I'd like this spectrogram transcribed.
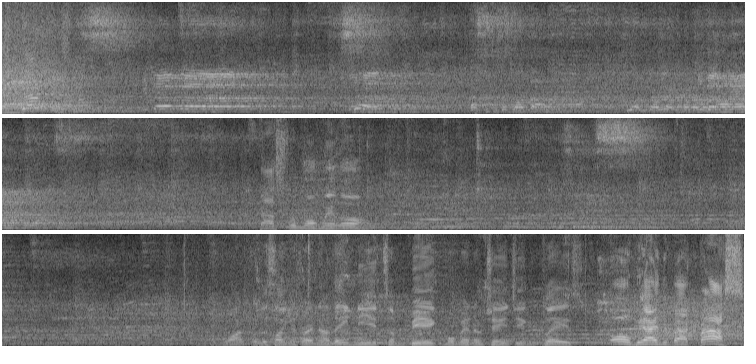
And that is pass from Wong Wei Long. One for the Slingers right now. They need some big momentum changing plays. Oh, behind the back pass.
